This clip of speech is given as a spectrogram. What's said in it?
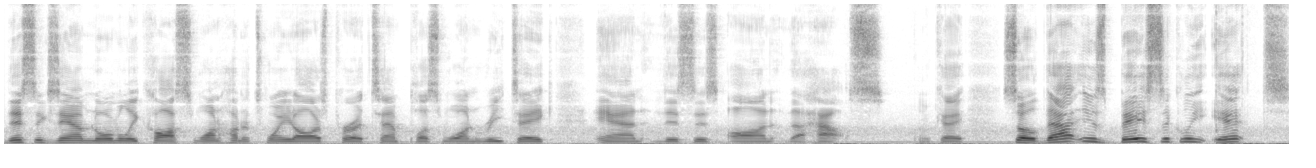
This exam normally costs $120 per attempt plus one retake, and this is on the house. Okay, so that is basically it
